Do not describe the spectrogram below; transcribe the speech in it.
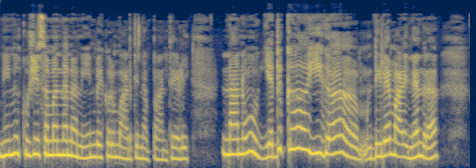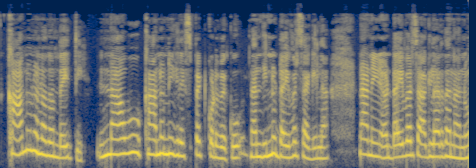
ನಿನ್ನ ಖುಷಿ ಸಂಬಂಧ ನಾನು ಏನು ಬೇಕಾದ್ರೂ ಮಾಡ್ತೀನಪ್ಪ ಅಂತೇಳಿ ನಾನು ಎದಕ್ಕೆ ಈಗ ಡಿಲೇ ಮಾಡೀನಿ ಅಂದ್ರೆ, ಕಾನೂನು ಅನ್ನೋದೊಂದು ಐತಿ. ನಾವು ಕಾನೂನಿಗೆ ರೆಸ್ಪೆಕ್ಟ್ ಕೊಡಬೇಕು, ನಂದು ಇನ್ನೂ ಡೈವರ್ಸ್ ಆಗಿಲ್ಲ. ನಾನು ಡೈವರ್ಸ್ ಆಗ್ಲಾರ್ದ ನಾನು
